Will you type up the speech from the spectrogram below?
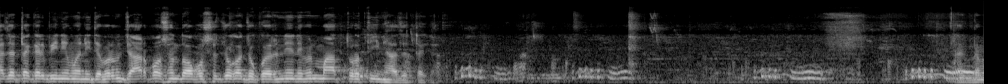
হাজার টাকার বিনিময় নিতে পারবেন। যার পছন্দ অবশ্যই যোগাযোগ করে নিয়ে নেবেন মাত্র তিন হাজার টাকা। একদম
